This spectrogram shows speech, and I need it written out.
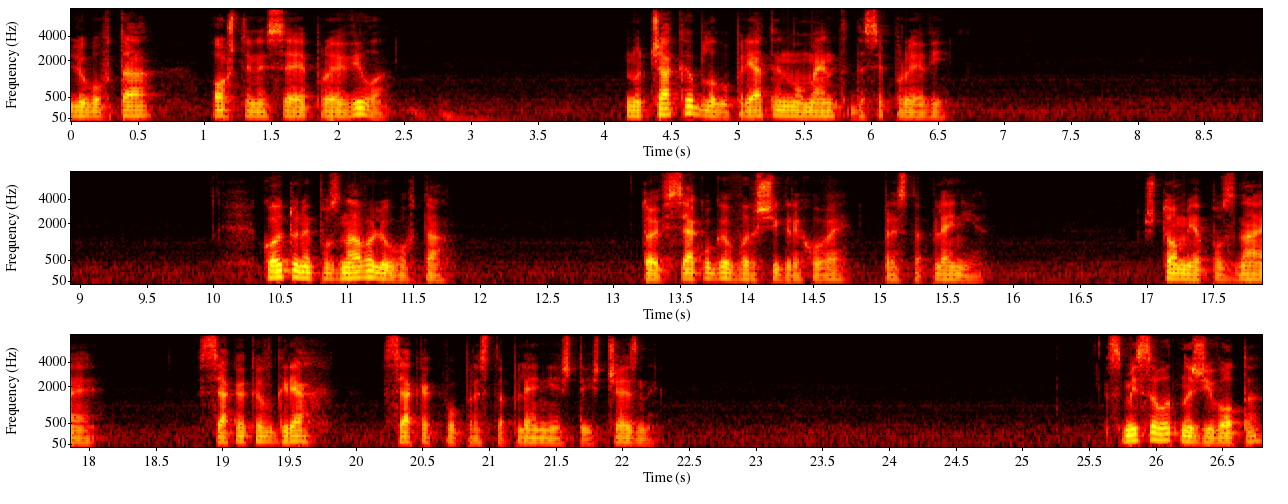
любовта още не се е проявила, но чака благоприятен момент да се прояви. Който не познава любовта, той всякога върши грехове, престъпления. Щом я познае, всякакъв грях, всякакво престъпление ще изчезне. Смисълът на живота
